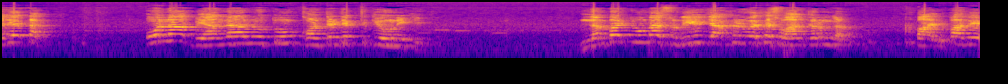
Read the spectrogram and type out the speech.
ਅਜੇ ਤੱਕ ਉਹਨਾਂ ਬਿਆਨਾਂ ਨੂੰ ਤੂੰ ਕੰਟਰਡਿਕਟ ਕਿਉਂ ਨਹੀਂ ਕੀਤੀ? ਨੰਬਰ 2 ਮੈਂ ਸੁਨੀਲ ਜਾਖੜ ਨੂੰ ਇੱਥੇ ਸਵਾਲ ਕਰੂੰਗਾ। ਭਾਜਪਾ ਦੇ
